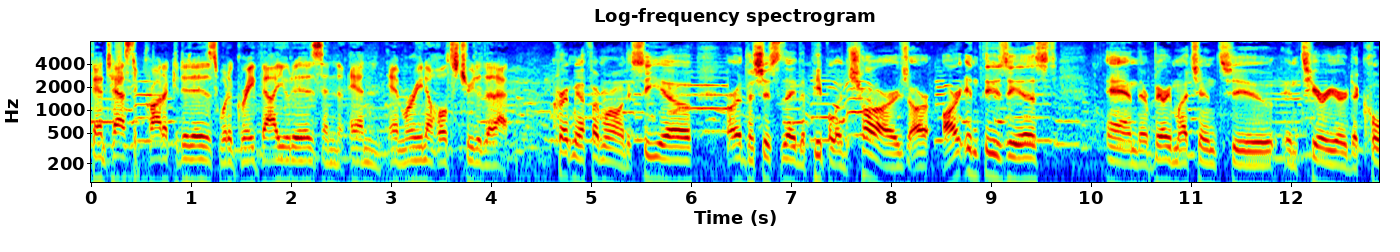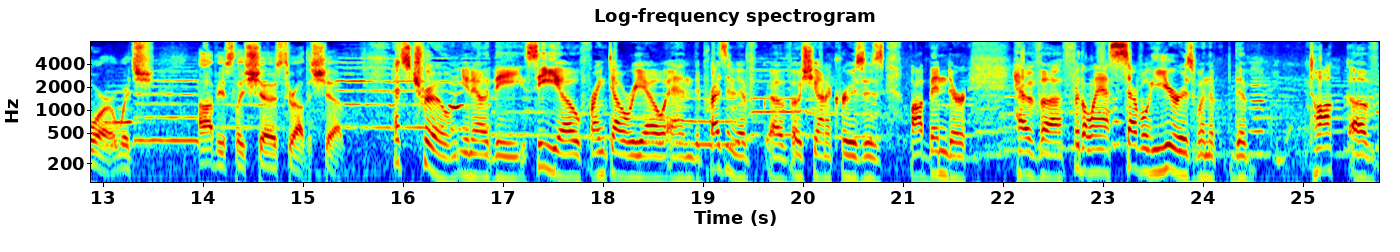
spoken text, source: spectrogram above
fantastic product it is, what a great value it is, and and, and Marina holds true to that. Correct me if I'm wrong. The CEO, or let's just say the people in charge, are art enthusiasts, and they're very much into interior decor, which obviously shows throughout the ship. That's true. You know, the CEO, Frank Del Rio, and the president of, of Oceania Cruises, Bob Bender, have, uh, for the last several years, when the, the talk of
